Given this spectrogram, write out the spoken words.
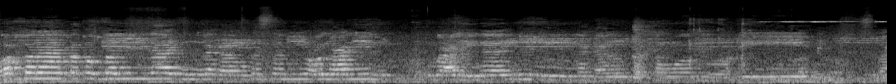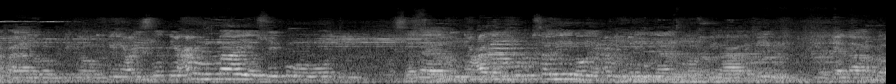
ربنا تقبل منا انك انت السميع العليم وتب علينا إنك أنت التواب الرحيم. سبحان ربك رب العزة عما يصفون. وسلام على المرسلين والحمد لله رب العالمين. وجل آخر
